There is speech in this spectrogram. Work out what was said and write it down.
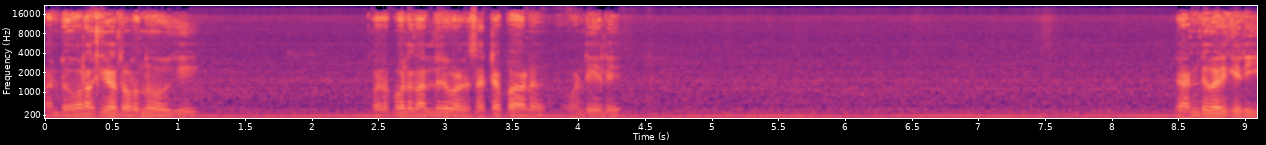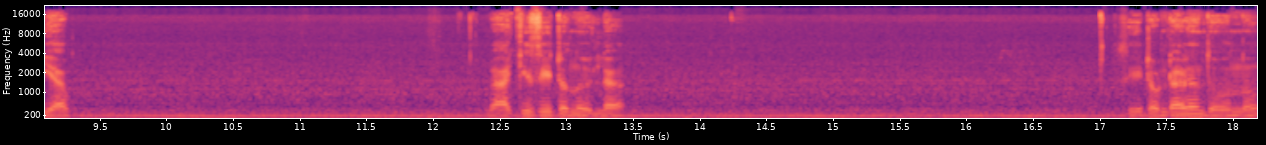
ഞാൻ ഡോറൊക്കെ ഞാൻ തുറന്നു നോക്കി. കുഴപ്പമില്ല നല്ലൊരു സെറ്റപ്പാണ് വണ്ടിയിൽ രണ്ട് പേർക്ക് ഇരിക്കാം ബാക്കി സീറ്റൊന്നുമില്ല. സീറ്റ് ഉണ്ടായിരുന്നു തോന്നുന്നു.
